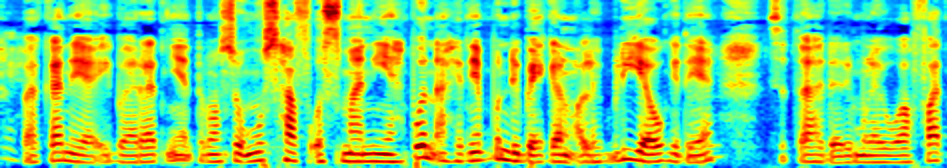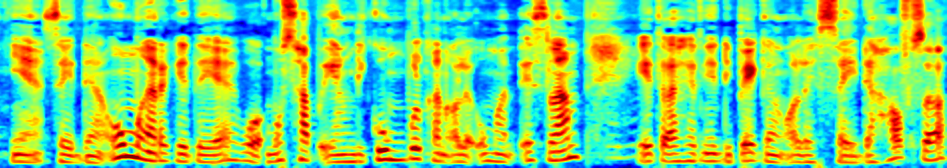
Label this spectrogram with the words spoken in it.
ya. bahkan ya ibaratnya termasuk mushaf Utsmaniyah pun akhirnya pun dipegang oleh beliau gitu ya hmm. setelah dari mulai wafatnya Sayyidina Umar gitu ya mushaf yang dikumpulkan oleh umat Islam hmm. itu akhirnya dipegang oleh Sayyidah Hafsah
